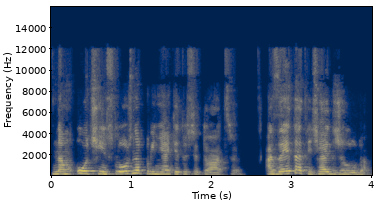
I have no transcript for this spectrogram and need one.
Нам очень сложно принять эту ситуацию, а за это отвечает желудок.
